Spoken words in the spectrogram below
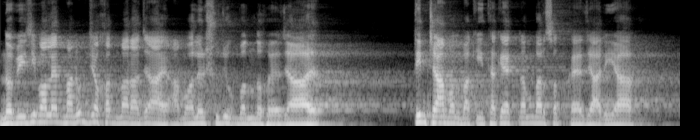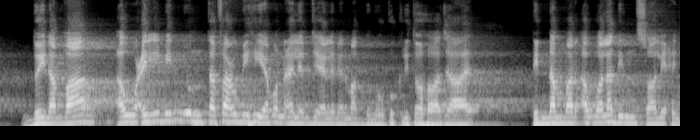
নবীজি বলেন, মানুষ যখন মারা যায়, আমলের সুযোগ বন্ধ হয়ে যায়। তিনটা আমল বাকি থাকে, এক নাম্বার সৎকায় জারিয়া, দুই নাম্বার আউ বিহি, এমন ইলম যে ইলমের মাধ্যমে উপকৃত হওয়া যায়। তিন নাম্বার আউ্লাদিন সলিহিন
